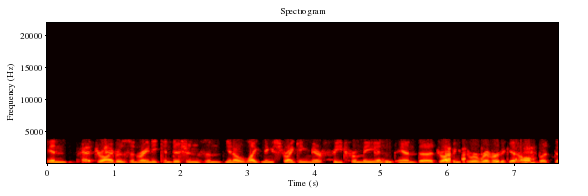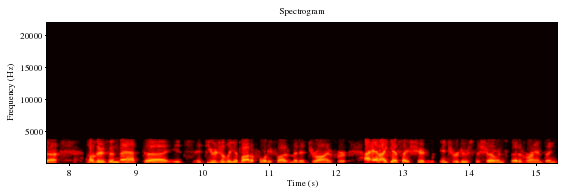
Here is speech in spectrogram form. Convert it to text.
in bad drivers and rainy conditions and you know lightning striking mere feet from me and and uh, driving through a river to get home but uh other than that uh it's it's usually about a 45 minute drive for and I guess I should introduce the show instead of ranting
